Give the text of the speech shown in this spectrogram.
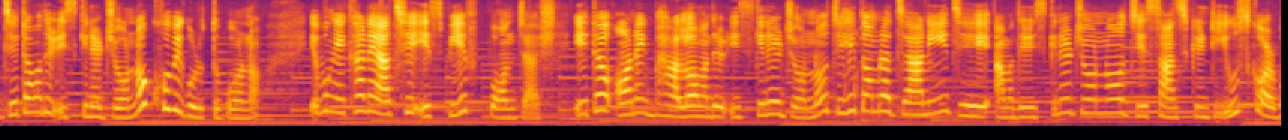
যেটা আমাদের স্কিনের জন্য খুবই গুরুত্বপূর্ণ। এবং এখানে আছে এসপিএফ পঞ্চাশ, এটাও অনেক ভালো আমাদের স্কিনের জন্য। যেহেতু আমরা জানি যে আমাদের স্কিনের জন্য যে সানস্ক্রিনটি ইউজ করব,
